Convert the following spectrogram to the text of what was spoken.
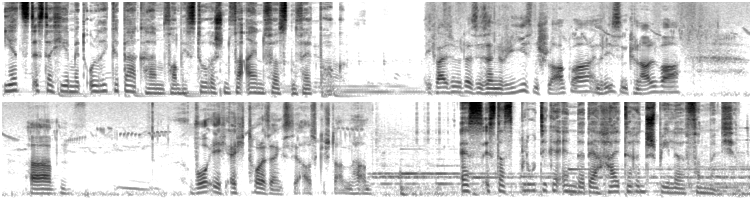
Jetzt ist er hier mit Ulrike Bergheim vom Historischen Verein Fürstenfeldbruck. Ich weiß nur, dass es ein Riesenschlag war, ein Riesenknall war, ähm, wo ich echt Todesängste ausgestanden habe. Es ist das blutige Ende der heiteren Spiele von München.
